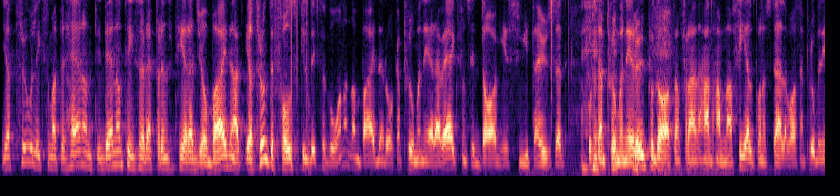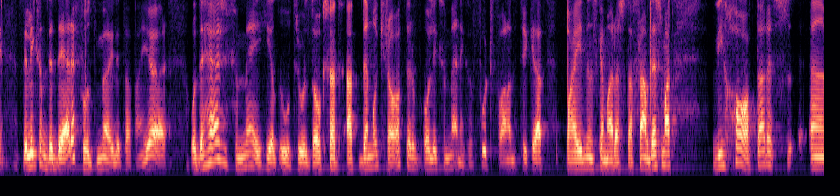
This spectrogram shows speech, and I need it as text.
jag tror liksom att det här är någonting, det är någonting som representerar Joe Biden. jag tror inte folk skulle bli förvånade om Biden råkar promenera iväg från sitt dagis, Vita huset, och sen promenera ut på gatan för han, han hamnar fel på något ställe. Och sen promenera. Det, är liksom, det där är fullt möjligt att han gör. Och det här är för mig helt otroligt också, att, att demokrater och liksom människor fortfarande tycker att Biden ska man rösta fram. Det är som att vi hatar eh,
